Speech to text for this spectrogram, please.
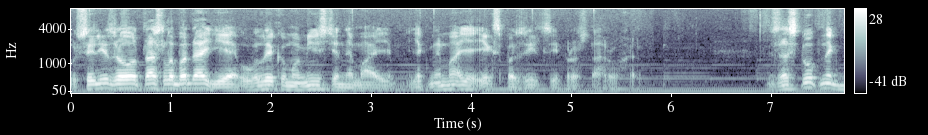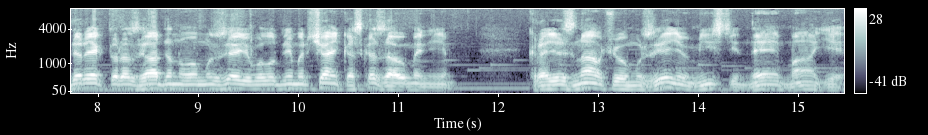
у селі Золота Слобода є, у великому місті немає, як немає експозиції про Старуха. Заступник директора згаданого музею Володимир Чайка сказав мені, краєзнавчого музею в місті немає.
